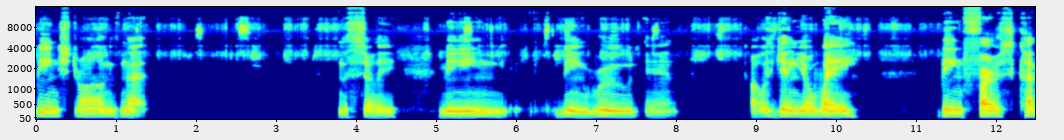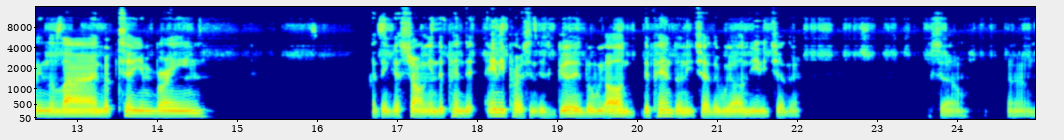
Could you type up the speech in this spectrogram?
being strong is not necessarily mean being rude and always getting your way, being first, cutting the line, reptilian brain, I think a strong, independent, any person is good, but we all depend on each other. We all need each other. So, um,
